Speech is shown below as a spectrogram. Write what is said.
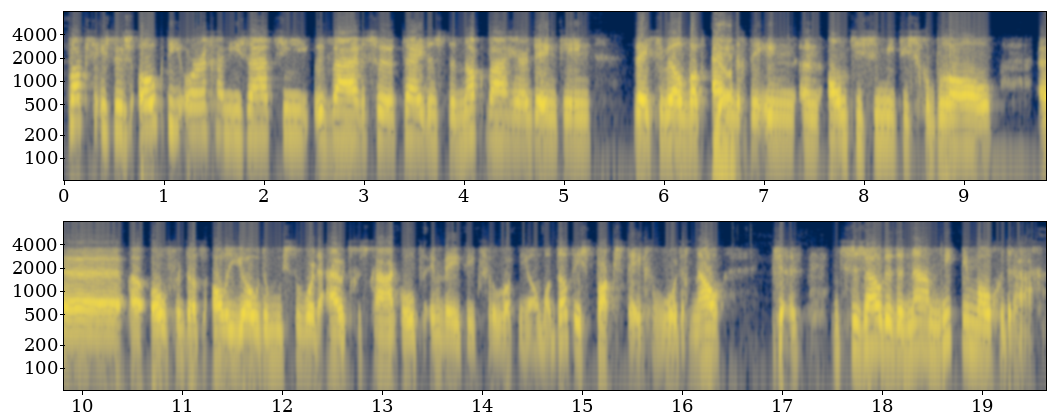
Pax is dus ook die organisatie waar ze tijdens de Nakba-herdenking, weet je wel, wat Ja. eindigde in een antisemitisch gebral. eh, eh, over dat alle Joden moesten worden uitgeschakeld en weet ik veel wat niet allemaal. Dat is Pax tegenwoordig. Nou, ze, ze zouden de naam niet meer mogen dragen.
